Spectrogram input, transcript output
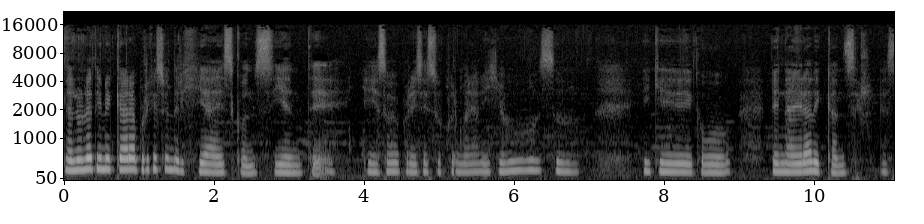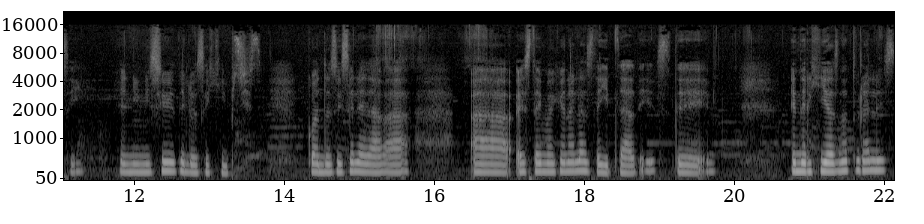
La luna tiene cara porque su energía es consciente y eso me parece súper maravilloso. Y que como en la era de cáncer, así, el inicio de los egipcios, cuando sí se le daba a esta imagen a las deidades de energías naturales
